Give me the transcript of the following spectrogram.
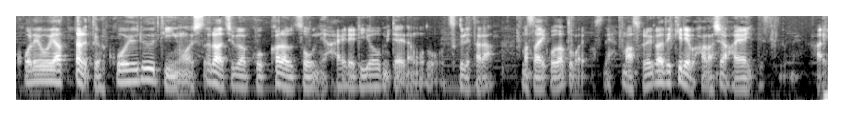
これをやったらとか、こういうルーティンをしたら自分はここからゾーンに入れるよみたいなものを作れたら、まあ最高だと思いますね。まあそれができれば話は早いんですけどね。はい。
